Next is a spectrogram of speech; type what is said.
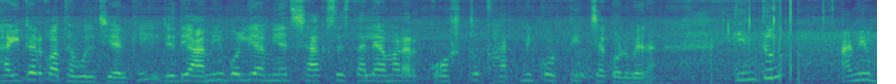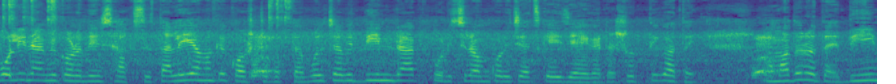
ভাইটার কথা বলছি আর কি, যদি আমি বলি আমি আজ সাকসেস তাহলে আমার আর কষ্ট খাটনি করতে ইচ্ছা করবে না। কিন্তু আমি বলি না আমি কোনো দিন সাকসেস তাহলেই আমাকে কষ্ট করতে বলছে, আমি দিন রাত পরিশ্রম করেছি আজকে এই জায়গাটা। সত্যি কথাই। আমাদেরও তাই। দিন,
